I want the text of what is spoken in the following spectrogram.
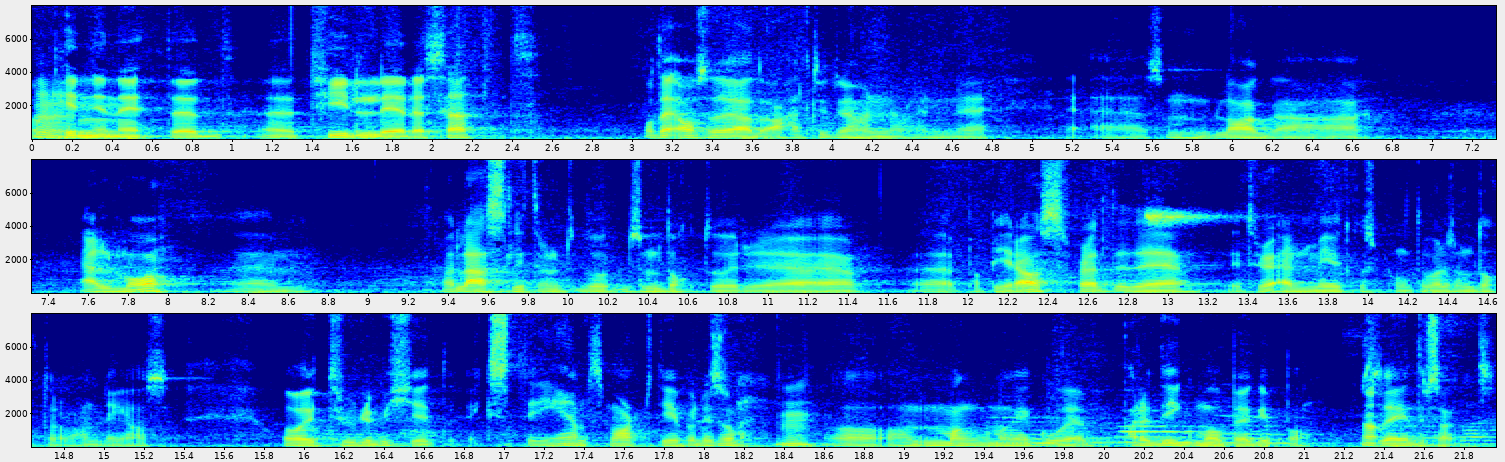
opinionated, eh, tydeligere sett. Og det er altså, ja, det er helt tydelig han, han eh, som laga Elmo. Eh, har lest litt rundt liksom doktorpapiret hans. For det, det, jeg tror Elmo i utgangspunktet var liksom doktoravhandlinga hans. Og utrolig mye ekstremt smart type, liksom. Og, og mange, mange gode paradigmer å bygge på. Så Ja. det er interessant.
